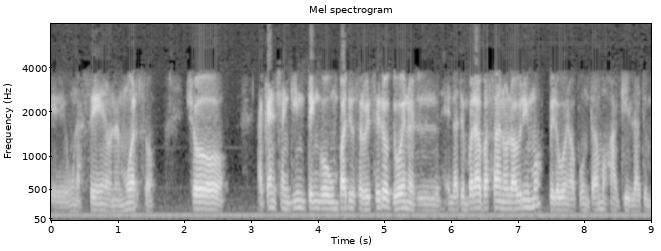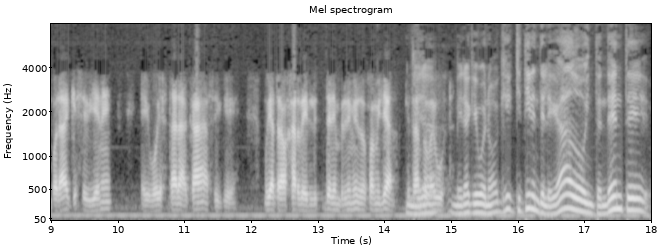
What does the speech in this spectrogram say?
eh, una cena, un almuerzo. Yo acá en Yanquín tengo un patio cervecero que bueno, en la temporada pasada no lo abrimos, pero bueno, apuntamos a que la temporada que se viene eh, voy a estar acá, así que voy a trabajar del, emprendimiento familiar, que tanto me gusta. Mirá que bueno, ¿qué, tienen delegado, intendente?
